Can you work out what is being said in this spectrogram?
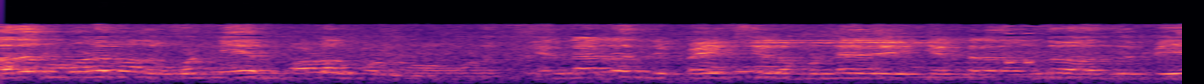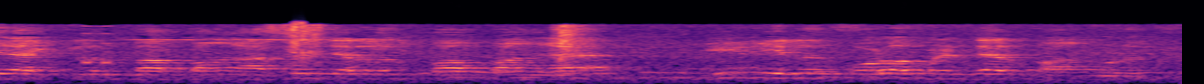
அதன் மூலம் அது ஒன் இயர் ஃபாலோ பண்ணுவோம் உங்களுக்கு. என்னன்னா இந்த பயிற்சியில முன்னேறி இருக்கின்றது வந்து வந்து பிஆக்ல பார்ப்பாங்க அசஞ்சர்ல பார்ப்பாங்க இடியில ஃபாலோ பண்ணிட்டே இருப்பாங்க உங்களுக்கு.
